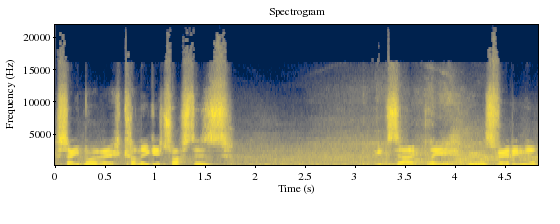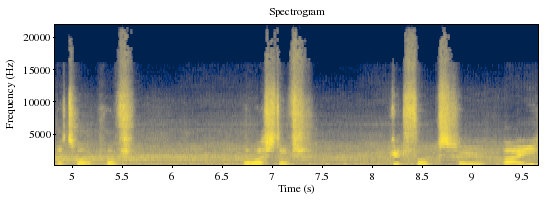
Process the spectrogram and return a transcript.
Side note, the Carnegie Trust is exactly who is very near the top of the list of good folks who I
